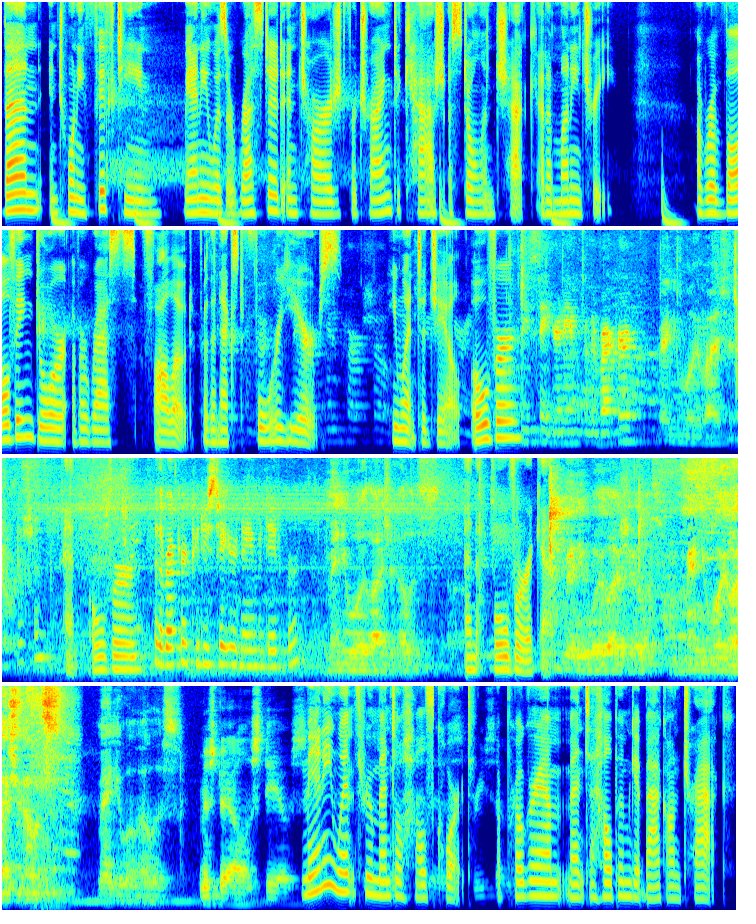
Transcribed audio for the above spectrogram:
Then, in 2015, Manny was arrested and charged for trying to cash a stolen check at a Moneytree a revolving door of arrests followed for the next four years. He went to jail over Please state your name for the record. Manuel Elijah Ellis. and over For the record, could you state your name and date of birth? Manuel Elijah Ellis. and over again. Manuel Elijah Ellis. Manuel Elijah Ellis. Manuel Ellis. Mr. Ellis, DOC. Manny went through mental health court, a program meant to help him get back on track.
